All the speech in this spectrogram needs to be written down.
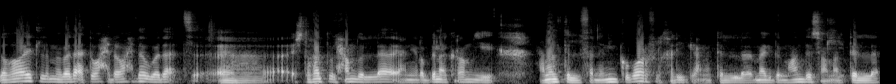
لغاية لما بدأت واحدة واحدة وبدأت آه، اشتغلت والحمد لله يعني ربنا اكرمني عملت الفنانين كبار في الخليج عملت مجد المهندس وعملت ال-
